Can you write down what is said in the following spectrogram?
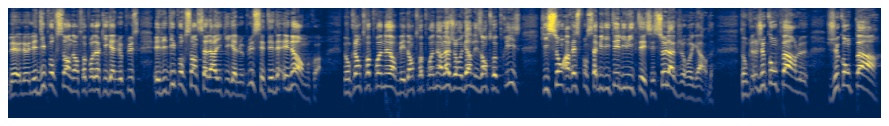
les, les 10% d'entrepreneurs qui gagnent le plus et les 10% de salariés qui gagnent le plus, c'est énorme quoi. Donc l'entrepreneur, mais d'entrepreneur, là je regarde les entreprises qui sont à responsabilité limitée, c'est cela que je regarde. Donc je compare, le, je compare,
